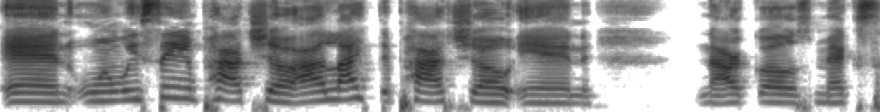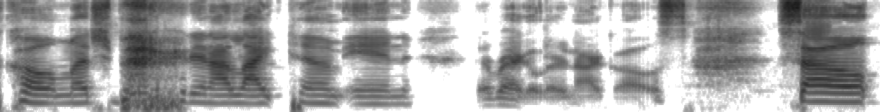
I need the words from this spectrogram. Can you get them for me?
and when we seen pacho i like the pacho in narcos mexico much better than i liked him in the regular narcos. So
